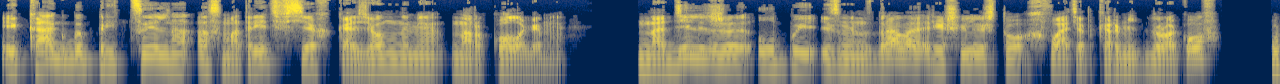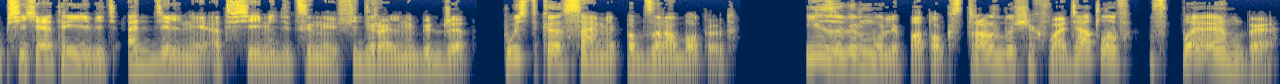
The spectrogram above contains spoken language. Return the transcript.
И как бы прицельно осмотреть всех казенными наркологами. На деле же лбы из Минздрава решили, что хватит кормить дураков, у психиатрии ведь отдельный от всей медицины федеральный бюджет, Пусть-ка сами подзаработают. И завернули поток страждущих водятлов в ПНД.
